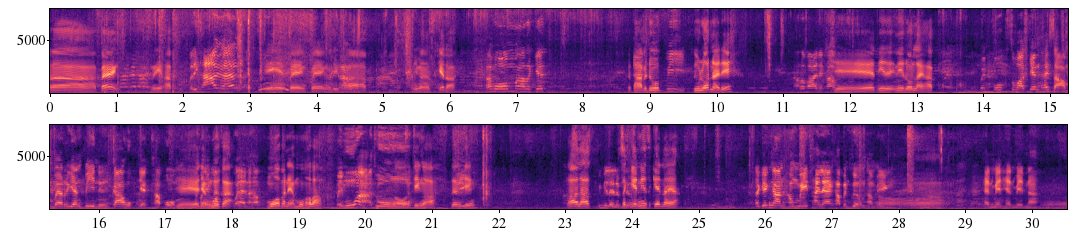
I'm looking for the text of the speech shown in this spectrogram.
อ่าแป้งนี่ครับสวัสดีครับพี่แบงค์นี่แป้งแป้งสวัสดีครับ นี่มาสเก็ตเหรอครับผมมาสเก็ตจะพาไปดูฟี่ดูรถหน่อยดิสบายเลยครับเจดนี่นี่รถอะไรครับ เป็นโฟกสวาเกนไทย3แวรเรียนปี 1967 ครับผมเย้อย่างลึกอะแวนนะครับมั่วปะเนี่ยมั่วเปล่าไม่มั่วถูกโอ้จริงเหรอเรื่องจริงแล้วแล้วไม่มีอะไรเลยสเก็ตนี่สเก็ตอะไรอะสเก็ตงาน Handmade Thailand ครับเป็นเพื่อนผมทำเอง อ๋อ Handmade Handmade นะ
